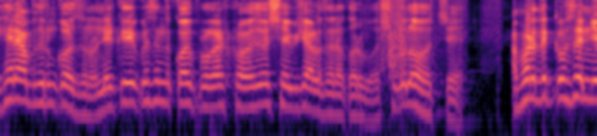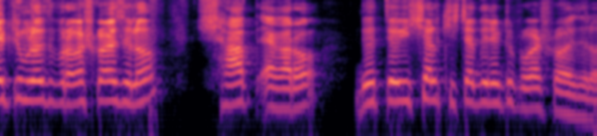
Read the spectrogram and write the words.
এখানে আবেদন করার জন্য নেট রিকোয়েশন কয় প্রকাশ করা হয়েছিল সেই বিষয়ে আলোচনা করব। সেগুলো হচ্ছে, আপনারা দেখতে পাচ্ছেন নিয়োগটি মূলত প্রকাশ করা হয়েছিল সাত এগারো দু সাল খ্রিস্টাব্দে নিয়োগটি প্রকাশ করা হয়েছিল।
